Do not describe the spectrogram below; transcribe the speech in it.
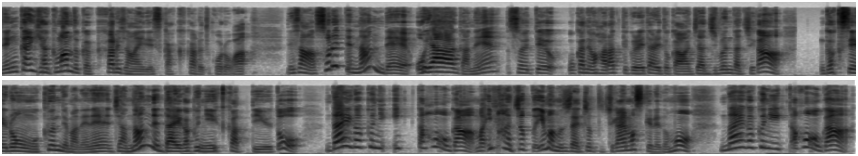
年間100万とかかかるじゃないですか、かかるところは。でさ、それってなんで親がね、そうやってお金を払ってくれたりとか、じゃあ自分たちが学生ローンを組んでまでね、じゃあなんで大学に行くかっていうと、大学に行った方が、まあ今はちょっと今の時代ちょっと違いますけれども、大学に行った方が、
